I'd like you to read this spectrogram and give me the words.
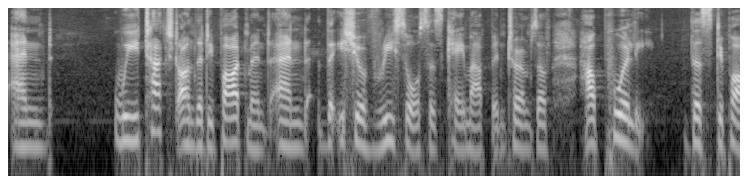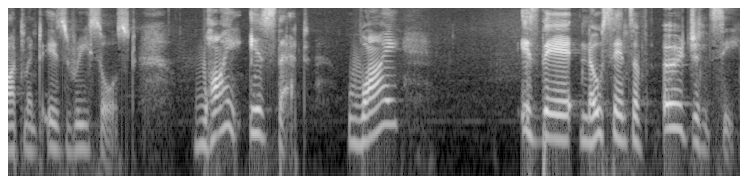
and we touched on the department and the issue of resources came up in terms of how poorly this department is resourced. Why is that? Why is there no sense of urgency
